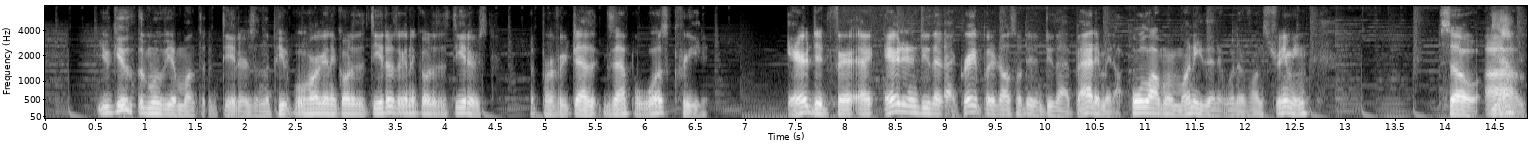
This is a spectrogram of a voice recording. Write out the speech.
you give the movie a month in theaters and the people who are going to go to the theaters are going to go to the theaters. The perfect example was creed. Air did fair uh, air didn't do that great but it also didn't do that bad. It made a whole lot more money than it would have on streaming. So Yeah. um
